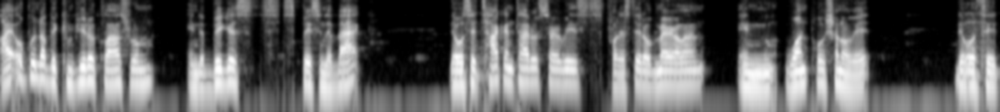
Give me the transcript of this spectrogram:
I opened up a computer classroom in the biggest space in the back. There was a tax and title service for the state of Maryland in one portion of it. There was mm. a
